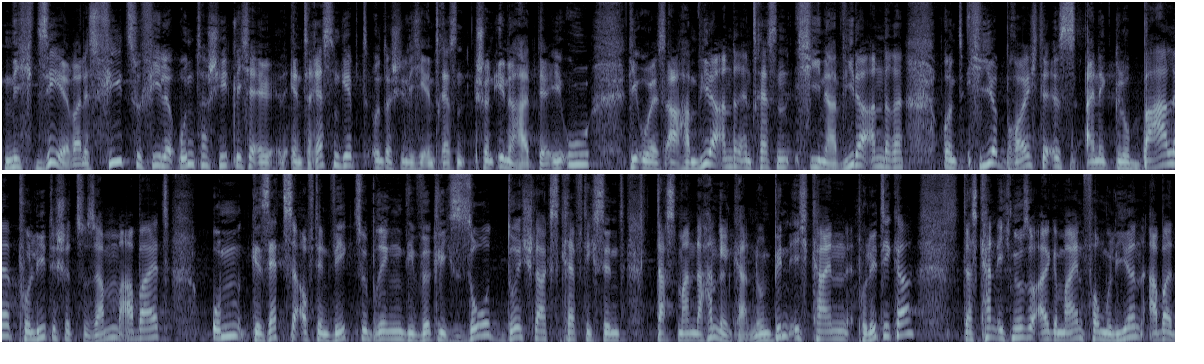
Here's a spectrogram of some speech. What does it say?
nicht sehe, weil es viel zu viele unterschiedliche Interessen gibt, unterschiedliche Interessen schon innerhalb der EU. Die USA haben wieder andere Interessen, China wieder andere. Und hier bräuchte es eine globale politische Zusammenarbeit, um Gesetze auf den Weg zu bringen, die wirklich so durchschlagskräftig sind, dass man da handeln kann. Nun bin ich kein Politiker, das kann ich nur so allgemein formulieren, aber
